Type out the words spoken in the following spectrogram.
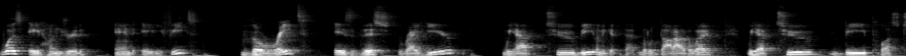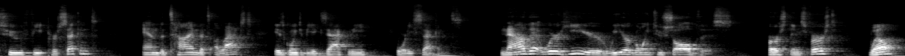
was 880 feet. The rate is this right here. We have 2b. Let me get that little dot out of the way. We have 2b plus 2 feet per second. And the time that's elapsed is going to be exactly 40 seconds. Now that we're here, we are going to solve this. First things first, well,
